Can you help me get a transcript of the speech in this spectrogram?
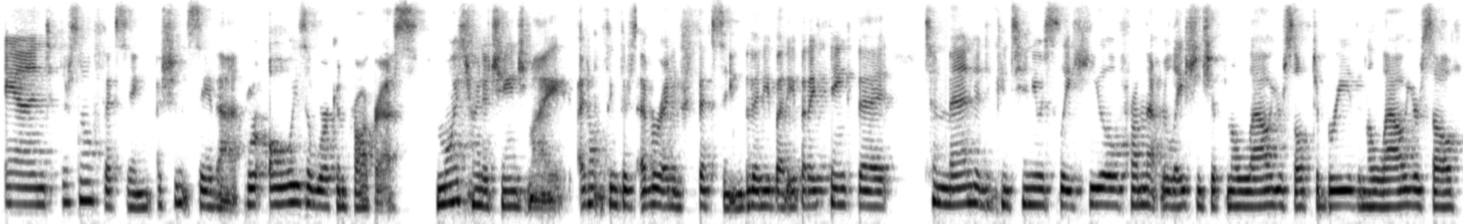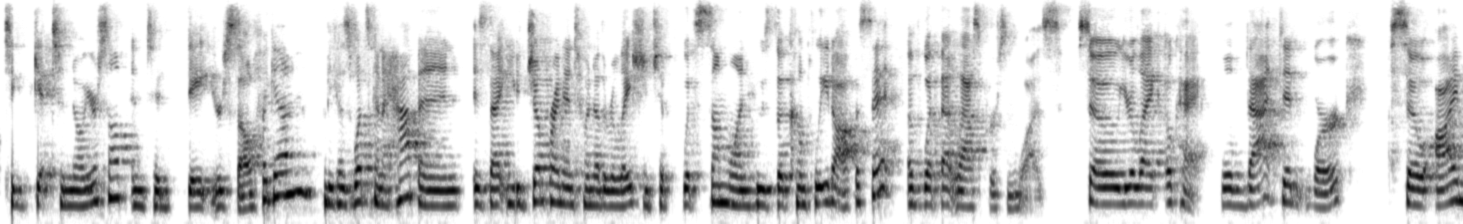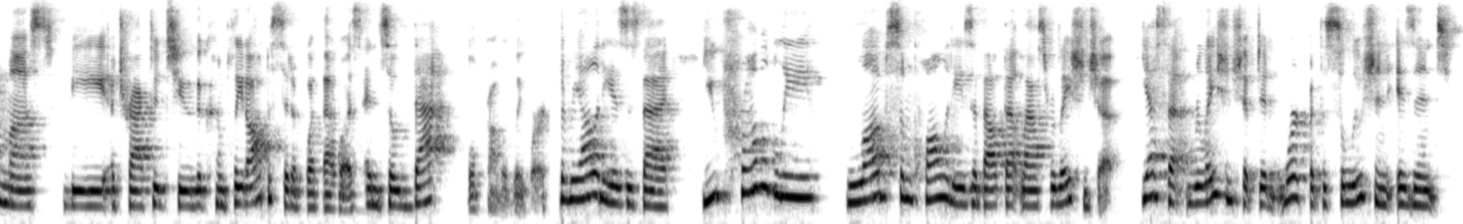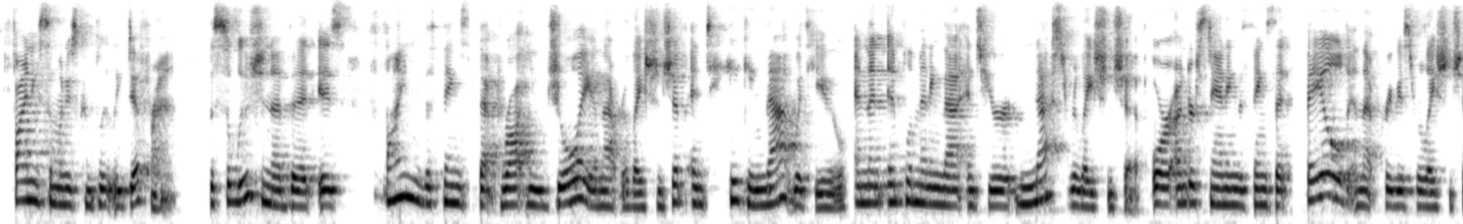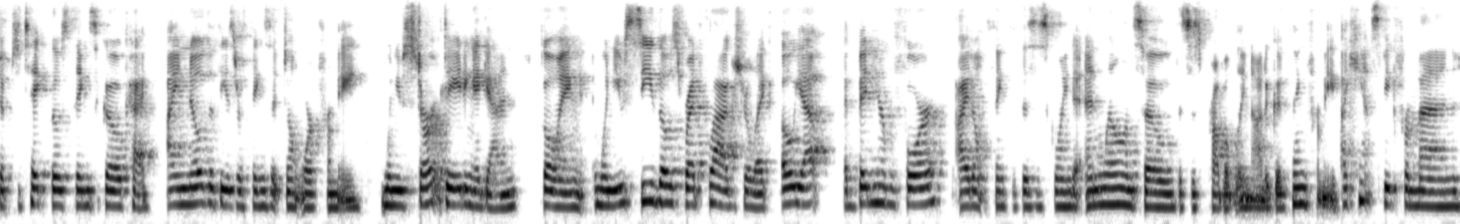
And there's no fixing. I shouldn't say that. We're always a work in progress I'm always trying to change my, I don't think there's ever any fixing of anybody, but I think that to mend and to continuously heal from that relationship and allow yourself to breathe and allow yourself to get to know yourself and to date yourself again. Because what's going to happen is that you jump right into another relationship with someone who's the complete opposite of what that last person was. So you're like, okay, well, that didn't work. So I must be attracted to the complete opposite of what that was. And so that will probably work. The reality is, is that you probably love some qualities about that last relationship. Yes, that relationship didn't work, but the solution isn't finding someone who's completely different. The solution of it is finding the things that brought you joy in that relationship and taking that with you and then implementing that into your next relationship or understanding the things that failed in that previous relationship to take those things go, okay, I know that these are things that don't work for me. When you start dating again, going, when you see those red flags, you're like, oh, yep, I've been here before. I don't think that this is going to end well. And so this is probably not a good thing for me. I can't speak for men,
